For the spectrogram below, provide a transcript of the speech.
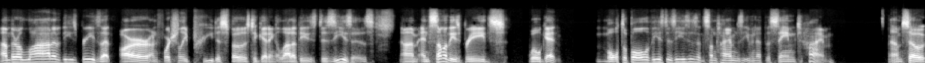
um, there are a lot of these breeds that are unfortunately predisposed to getting a lot of these diseases. Um, and some of these breeds will get multiple of these diseases and sometimes even at the same time. Um, so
